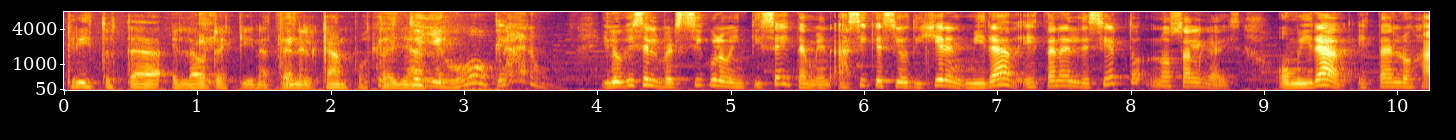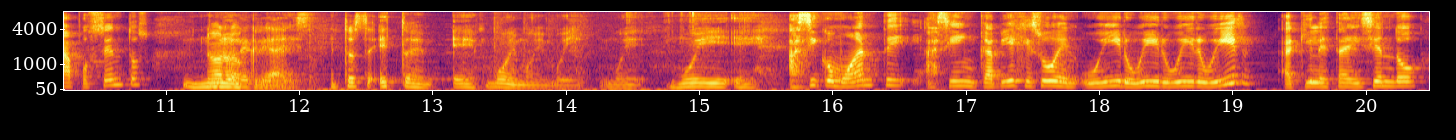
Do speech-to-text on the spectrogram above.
Cristo está en la otra esquina, está en el campo, está Cristo allá. llegó, claro. Y lo que dice el versículo 26 también. Así que si os dijeren, mirad, está en el desierto, no salgáis. O mirad, está en los aposentos, no, lo creáis. Entonces, esto es, muy, muy, muy, muy, muy. Eh, Así como antes hacía hincapié Jesús en huir, huir, huir, huir, aquí le está diciendo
